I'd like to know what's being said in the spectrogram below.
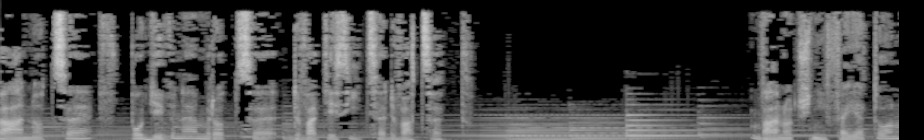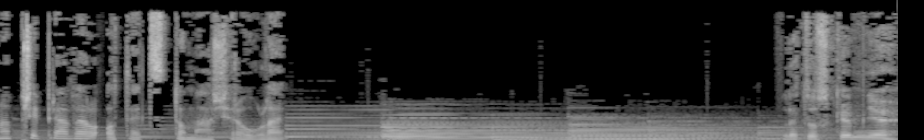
Vánoce v podivném roce 2020. Vánoční fejeton připravil otec Tomáš Roule. Letos ke mně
